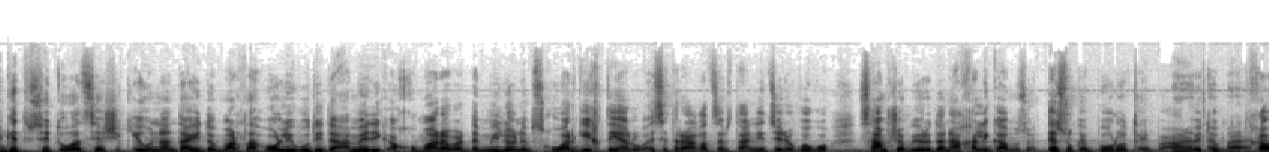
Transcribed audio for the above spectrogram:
ეგეთ სიტუაციაში კი უნდა დაიდო მართლა ჰოლივუდი და ამერიკა ხომ არა ვარ და მილიონებს ხო არ გიხდიან რომ ესეთ რაღაცებს თან იცი რომ გოგო სამშობიაროდან ახალი გამოსული ეს უკვე ბოროტებაა მე თვითონ გითხავ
